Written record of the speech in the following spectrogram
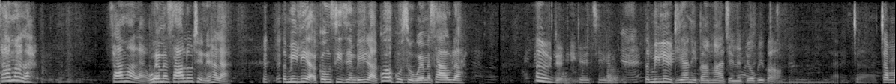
စားမလားစားမလားဝယ်မစားလို့ထင်တယ်ဟဟလားသမီးလေးကအကုန်စီစဉ်ပေးတာကိုကကိုဆိုဝယ်မစားဘူးလားဟုတ်တယ်ကဲကြည့်ဦးသမီးလေးကိုဒီကနေဘာမှခြင်းလဲပြောပြပါဦး ကျမ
